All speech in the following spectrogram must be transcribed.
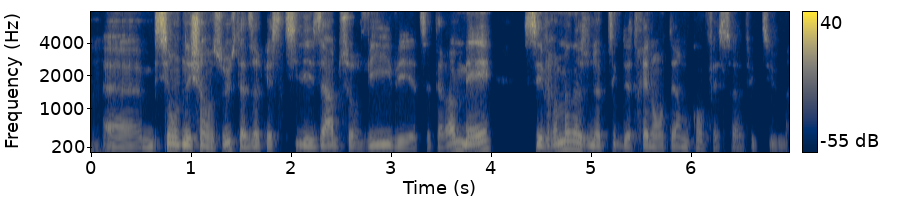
Mhm. Euh, si on est chanceux, c'est-à-dire que si les arbres survivent, et etc. Mais c'est vraiment dans une optique de très long terme qu'on fait ça, effectivement.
